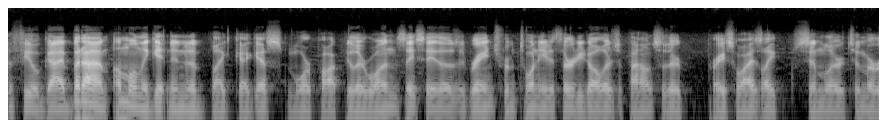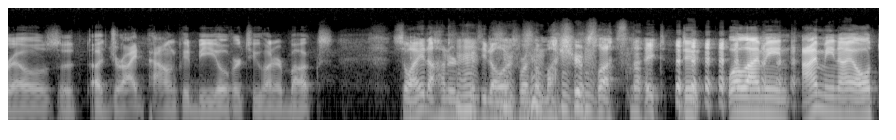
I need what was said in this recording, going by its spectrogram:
a field guide. But I'm I'm only getting into like I guess more popular ones. They say those range from twenty to thirty dollars a pound, so they're price wise like similar to morels. A, a dried pound could be over two hundred bucks. So I ate $150 mm-hmm. worth of mushrooms last night. Dude, well, I mean, I mean, I all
